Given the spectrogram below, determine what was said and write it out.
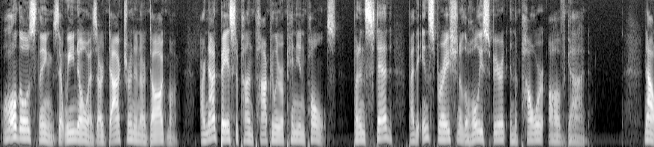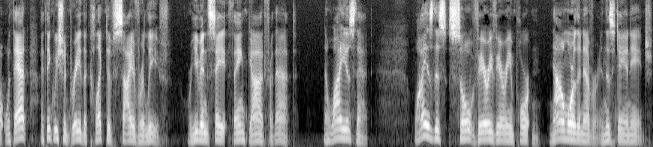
all those things that we know as our doctrine and our dogma are not based upon popular opinion polls, but instead by the inspiration of the Holy Spirit and the power of God. Now, with that, I think we should breathe a collective sigh of relief, or even say, thank God for that. Now, why is that? Why is this so very, very important, now more than ever, in this day and age?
